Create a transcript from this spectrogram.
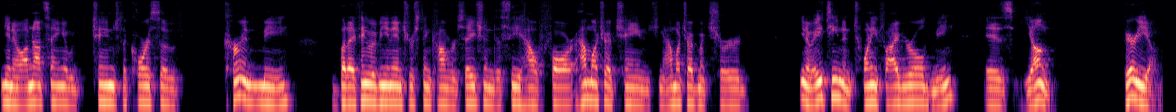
you know, I'm not saying it would change the course of current me, but I think it would be an interesting conversation to see how far, how much I've changed and how much I've matured. You know, 18 and 25 year old me is young, very young.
